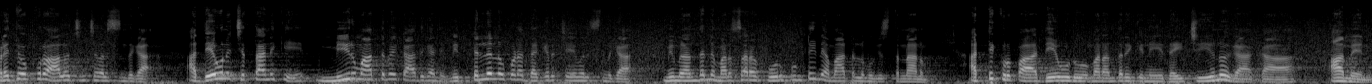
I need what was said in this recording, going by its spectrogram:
ప్రతి ఒక్కరూ ఆలోచించవలసిందిగా ఆ దేవుని చిత్తానికి మీరు మాత్రమే కాదు కానీ మీ పిల్లలను కూడా దగ్గర చేయవలసిందిగా మిమ్మల్ని అందరినీ మనసారా కోరుకుంటూ నేను మాటలు ముగిస్తున్నాను. అట్టి కృప దేవుడు మనందరికీ దయచేయునుగాక. ఆమెను.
